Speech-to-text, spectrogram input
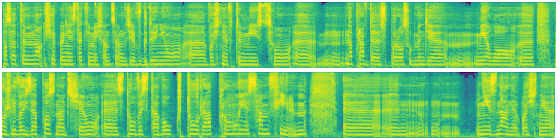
Poza tym no, sierpień jest takim miesiącem, gdzie w Gdyniu, właśnie w tym miejscu naprawdę sporo osób będzie miało możliwość zapoznać się z tą wystawą, która promuje sam film nieznany właśnie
